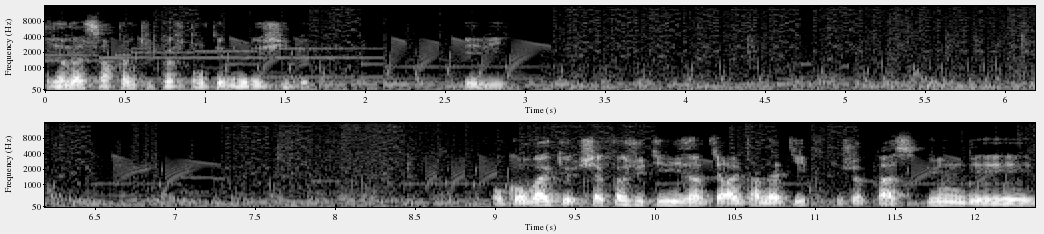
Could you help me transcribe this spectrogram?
il y en a certains qui peuvent tenter de me les chipper. Et oui. Donc on voit que chaque fois que j'utilise un tir alternatif, je passe une des,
